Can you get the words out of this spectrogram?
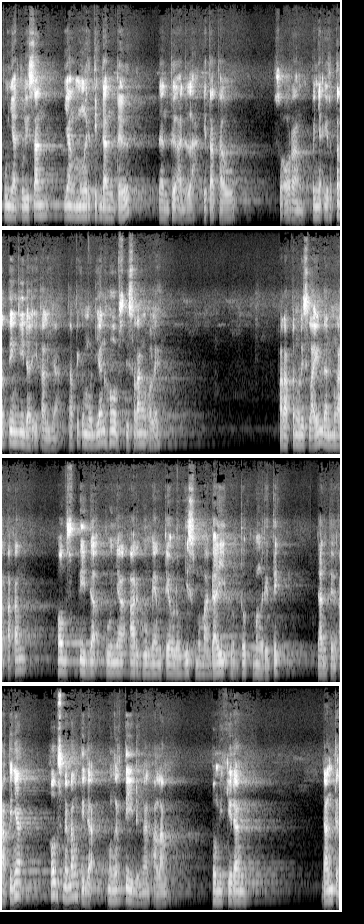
punya tulisan yang mengeritik Dante. Dante adalah kita tahu seorang penyair tertinggi dari Italia, tapi kemudian Hobbes diserang oleh para penulis lain dan mengatakan Hobbes tidak punya argumen teologis memadai untuk mengkritik Dante. Artinya Hobbes memang tidak mengerti dengan alam pemikiran Dante.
